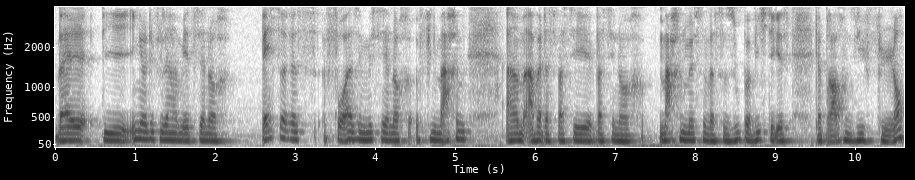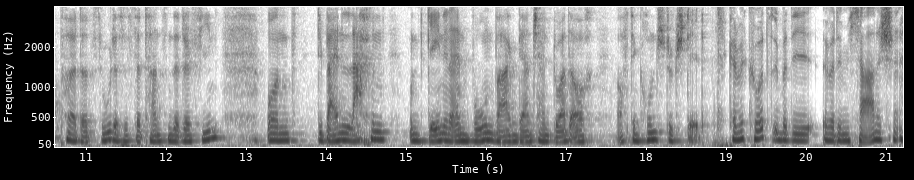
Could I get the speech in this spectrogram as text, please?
weil die Inga und die Frieda haben jetzt ja noch Besseres vor, sie müssen ja noch viel machen, ähm, aber das, was sie, was sie noch machen müssen, was so super wichtig ist, da brauchen sie Flopper dazu, das ist der tanzende Delfin. Und die beiden lachen und gehen in einen Wohnwagen, der anscheinend dort auch auf dem Grundstück steht. Können wir kurz über die, über die mechanischen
